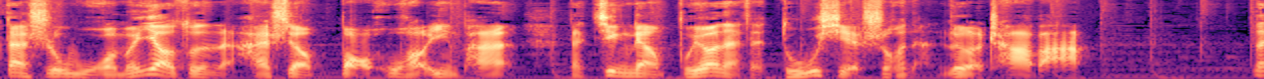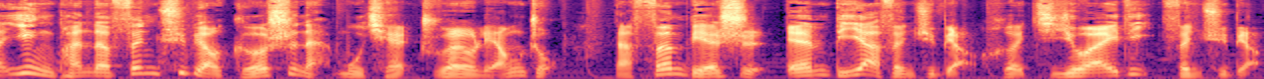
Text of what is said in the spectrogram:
但是我们要做的呢还是要保护好硬盘，那尽量不要呢在读写时候呢乐插拔。那硬盘的分区表格式呢目前主要有两种，那分别是 MBR 分区表和 GUID 分区表。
